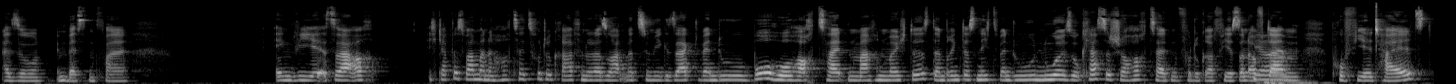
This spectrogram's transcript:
Also im besten Fall. Irgendwie, es war auch, ich glaube, das war mal eine Hochzeitsfotografin oder so, hat man zu mir gesagt, wenn du Boho-Hochzeiten machen möchtest, dann bringt das nichts, wenn du nur so klassische Hochzeiten fotografierst und ja. auf deinem Profil teilst.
